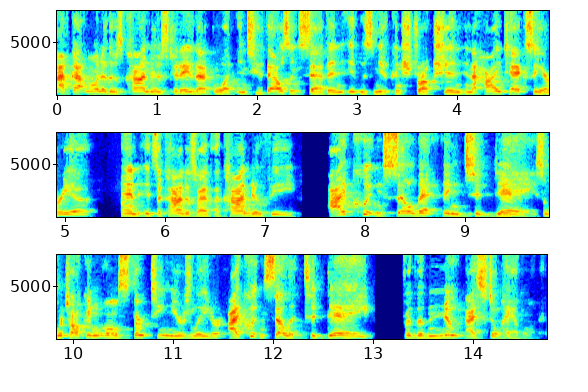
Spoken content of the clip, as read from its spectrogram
I've got one of those condos today that I bought in 2007. It was new construction in a high tax area, and it's a condo, so I have a condo fee. I couldn't sell that thing today. So we're talking almost 13 years later. I couldn't sell it today for the note I still have on it.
